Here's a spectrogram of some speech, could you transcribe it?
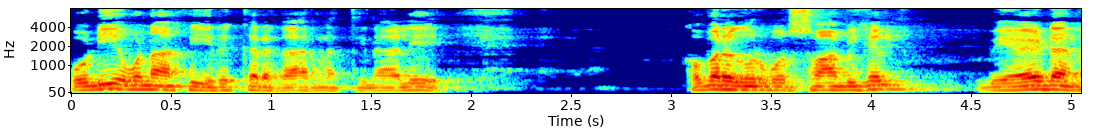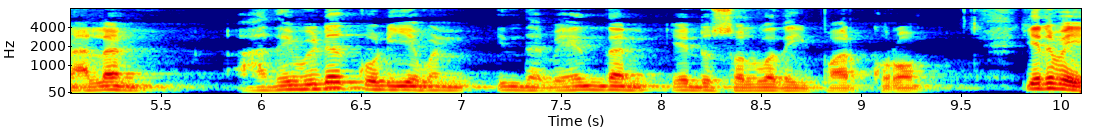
கொடியவனாக இருக்கிற காரணத்தினாலே குமரகுருபர் சுவாமிகள் வேடன் அலன் அதைவிட கொடியவன் இந்த வேந்தன் என்று சொல்வதை பார்க்கிறோம். எனவே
